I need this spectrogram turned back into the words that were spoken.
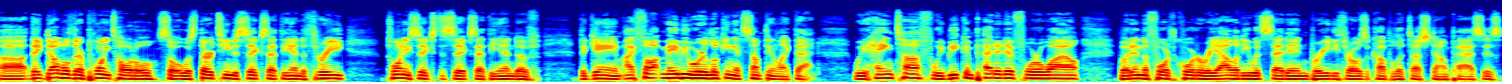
uh, they doubled their point total, so it was 13 to 6 at the end of 3, 26 to 6 at the end of the game. I thought maybe we were looking at something like that. We'd hang tough, we'd be competitive for a while, but in the fourth quarter reality would set in. Brady throws a couple of touchdown passes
